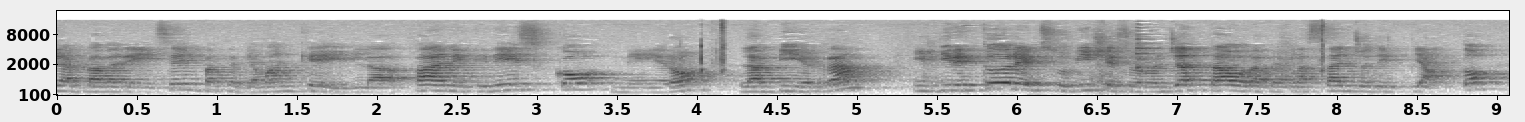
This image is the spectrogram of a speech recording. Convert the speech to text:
Gastronomia bavarese, infatti abbiamo anche il pane tedesco nero, la birra, il direttore e il suo vice sono già a tavola per l'assaggio del piatto.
